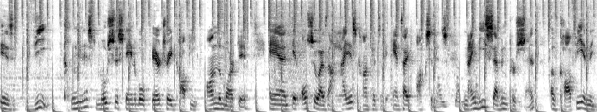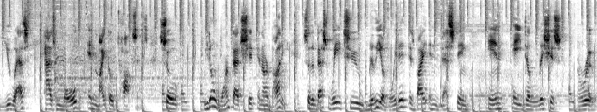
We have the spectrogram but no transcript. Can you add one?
is the cleanest, most sustainable fair trade coffee on the market. And it also has the highest contents of antioxidants. 97% of coffee in the US has mold and mycotoxins. So we don't want that shit in our body. So the best way to really avoid it is by investing in a delicious brew.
